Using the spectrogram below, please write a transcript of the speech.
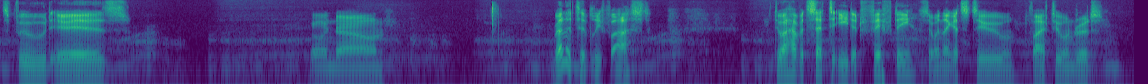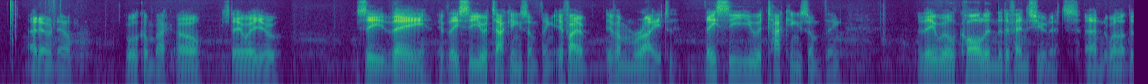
Its food is going down relatively fast. Do I have it set to eat at 50? So when that gets to 5200, I don't know. We'll come back. Oh, stay away you. You see, they, if they see you attacking something, if I if I'm right, they see you attacking something, they will call in the defense units, and well, not the,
